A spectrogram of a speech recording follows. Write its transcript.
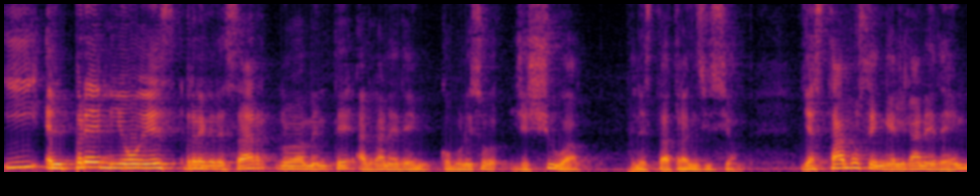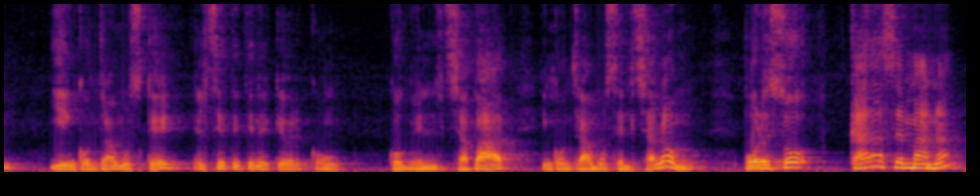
y el premio es regresar nuevamente al Gan Eden, como lo hizo Yeshua en esta transición. Ya estamos en el Gan Eden y encontramos que el 7 tiene que ver con, con el Shabbat, encontramos el Shalom. Por eso, cada semana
